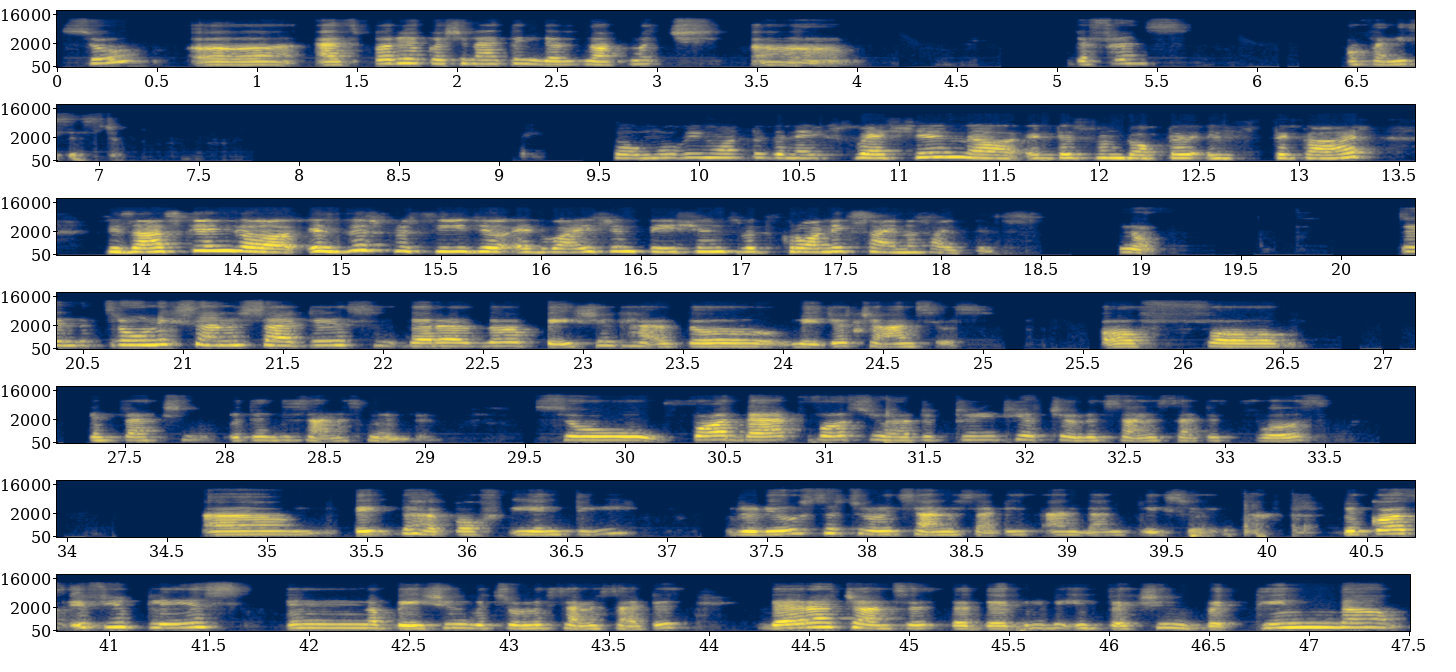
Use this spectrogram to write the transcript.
So uh, as per your question, I think there is not much uh, difference of any system. So moving on to the next question, uh, it is from Dr. Iftikhar. He's asking, uh, is this procedure advised in patients with chronic sinusitis? No. So in the chronic sinusitis, there are the patient has the major chances of uh, infection within the sinus membrane. So for that, first you have to treat your chronic sinusitis first. Um, take the help of ENT, reduce the chronic sinusitis, and then place your implant. Because if you place in a patient with chronic sinusitis, there are chances that there will be infection within the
